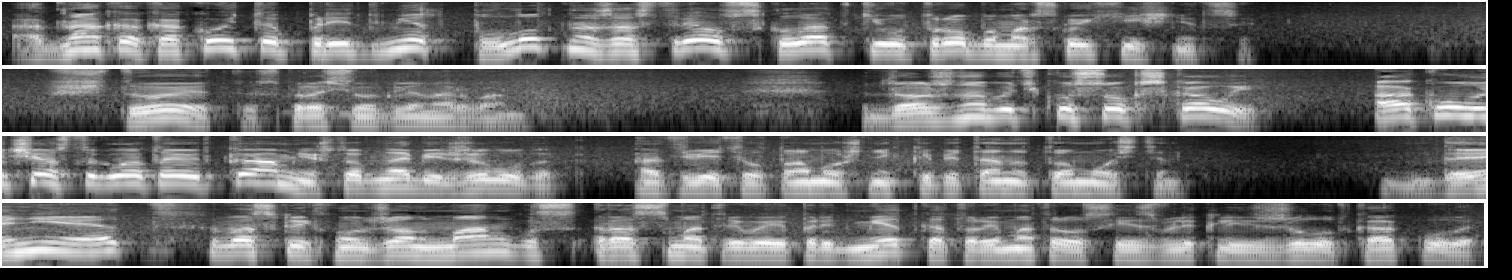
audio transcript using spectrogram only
однако какой-то предмет плотно застрял в складке утробы морской хищницы. «Что это?» – спросил Гленарван. «Должно быть кусок скалы». «Акулы часто глотают камни, чтобы набить желудок», — ответил помощник капитана Том Остин. «Да нет», — воскликнул Джон Манглс, рассматривая предмет, который матросы извлекли из желудка акулы.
